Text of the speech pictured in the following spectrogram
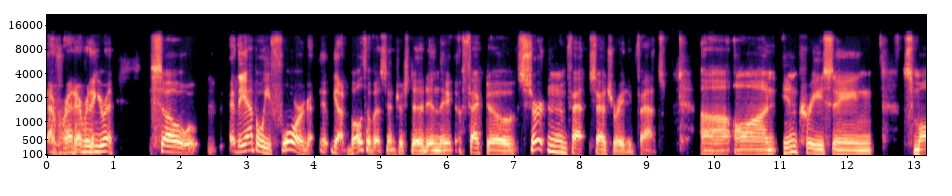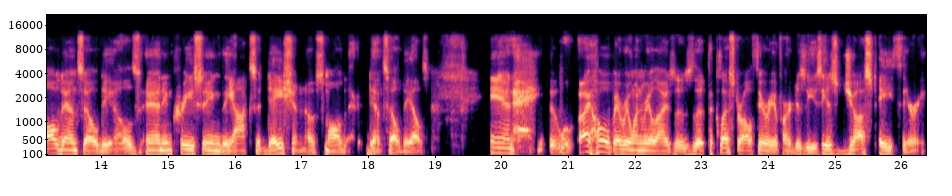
I've read everything you read." So the ApoE4 got, got both of us interested in the effect of certain fat saturated fats uh, on increasing small dense LDLs and increasing the oxidation of small dense LDLs. And I hope everyone realizes that the cholesterol theory of heart disease is just a theory.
